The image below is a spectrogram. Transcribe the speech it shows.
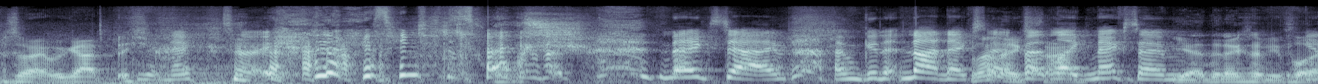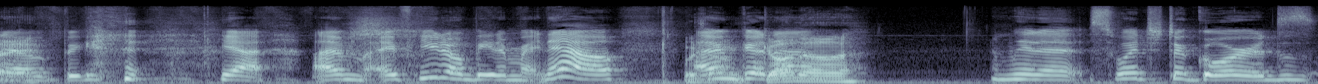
It's alright. We got. Next, sorry. sorry next time, I'm gonna not next Not time, next but time. like next time. Yeah, the next time you You play. know, be- Yeah, I'm. If you don't beat him right now, Which I'm, I'm, gonna, gonna. I'm gonna switch to gourds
